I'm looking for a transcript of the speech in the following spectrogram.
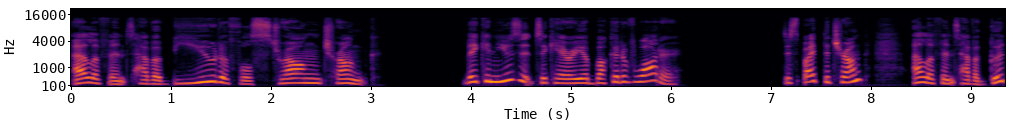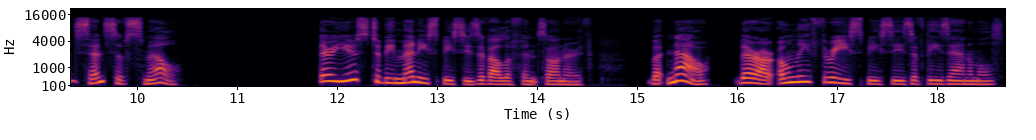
Elephants have a beautiful, strong trunk. They can use it to carry a bucket of water. Despite the trunk, elephants have a good sense of smell. There used to be many species of elephants on Earth, but now there are only three species of these animals.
